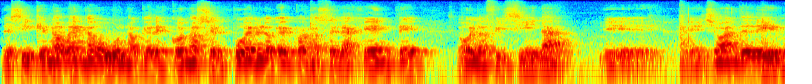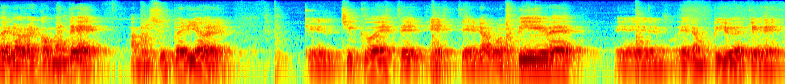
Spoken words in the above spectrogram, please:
decir que no venga uno que desconoce el pueblo, que desconoce la gente o la oficina, eh, yo antes de irme lo recomendé a mis superiores, que el chico este, este era buen pibe, eh, era un pibe que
